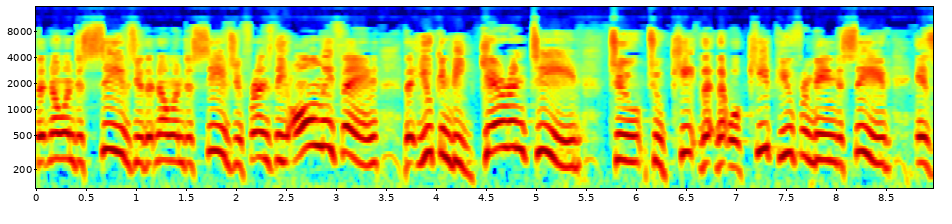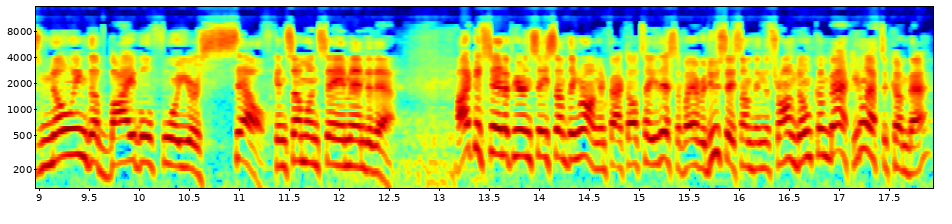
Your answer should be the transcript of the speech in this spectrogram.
that no one deceives you, that no one deceives you. Friends, the only thing that you can be guaranteed to, to keep, that, that will keep you from being deceived is knowing the Bible for yourself. Can someone say amen to that? I could stand up here and say something wrong. In fact, I'll tell you this. If I ever do say something that's wrong, don't come back. You don't have to come back.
